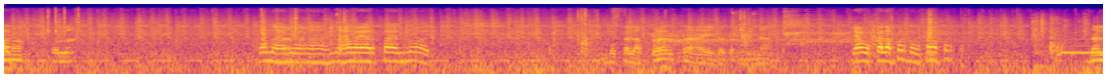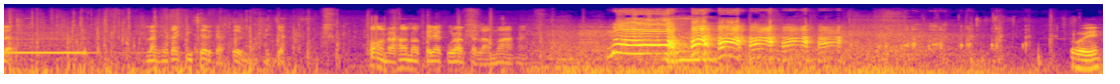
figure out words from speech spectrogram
no, no. Por la... No, se vaya a hartar el Noder. Busca la puerta y lo terminamos. Ya, busca la puerta, busca la puerta. Dale. La que está aquí cerca, estoy más ya. Con razón no quería curarse la más. Eh. ¡No! Oye.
